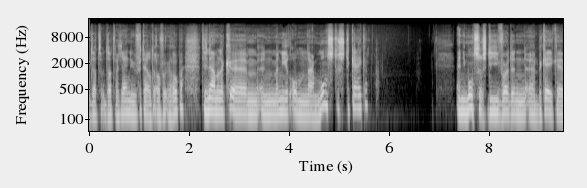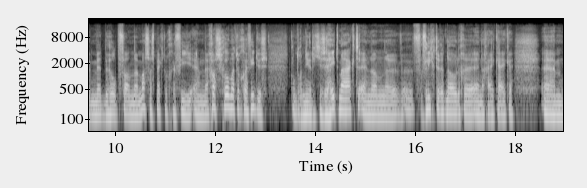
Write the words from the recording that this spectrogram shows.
dat, dat wat jij nu vertelt over Europa. Het is namelijk ehm, een manier om naar monsters te kijken. En die monsters die worden eh, bekeken met behulp van eh, massaspectrografie en uh, gaschromatografie. Dus het komt erop neer dat je ze heet maakt en dan eh, vervliegt er het nodige. En dan ga je kijken ehm,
